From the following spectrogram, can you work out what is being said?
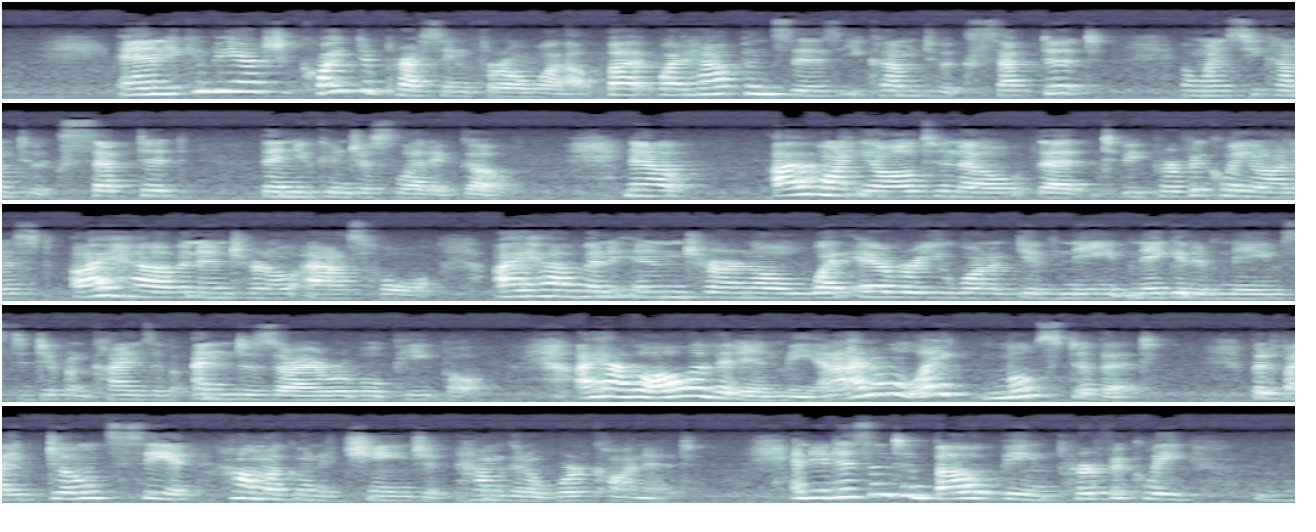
And it can be actually quite depressing for a while. But what happens is you come to accept it. And once you come to accept it, then you can just let it go. Now, I want you all to know that, to be perfectly honest, I have an internal asshole. I have an internal whatever you want to give name, negative names to different kinds of undesirable people. I have all of it in me, and I don't like most of it. But if I don't see it, how am I going to change it? How am I going to work on it? And it isn't about being perfectly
